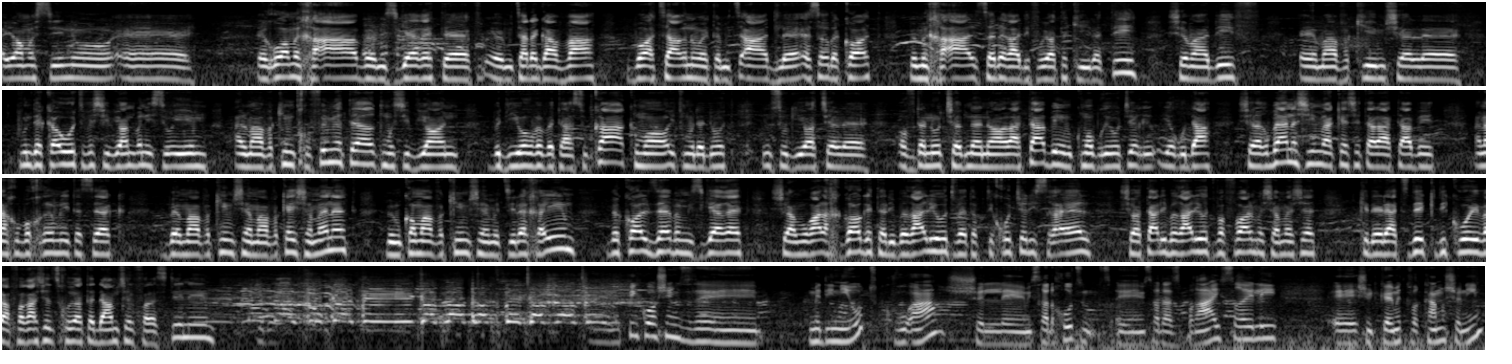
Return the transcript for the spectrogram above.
היום עשינו אה, אירוע מחאה במסגרת אה, מצעד הגאווה, בו עצרנו את המצעד לעשר דקות במחאה על סדר העדיפויות הקהילתי, שמעדיף אה, מאבקים של אה, פונדקאות ושוויון בנישואים על מאבקים דחופים יותר, כמו שוויון בדיור ובתעסוקה, כמו התמודדות עם סוגיות של אה, אובדנות של בני נוער להט"בים, כמו בריאות ירודה של הרבה אנשים מהקשת הלהט"בית. אנחנו בוחרים להתעסק במאבקים שהם מאבקי שמנת במקום מאבקים שהם מצילי חיים וכל זה במסגרת שאמורה לחגוג את הליברליות ואת הפתיחות של ישראל שאותה ליברליות בפועל משמשת כדי להצדיק דיכוי והפרה של זכויות אדם של פלסטינים פינק וושינג זה מדיניות קבועה של אה, משרד החוץ, אה, משרד ההסברה הישראלי אה, שמתקיימת כבר כמה שנים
